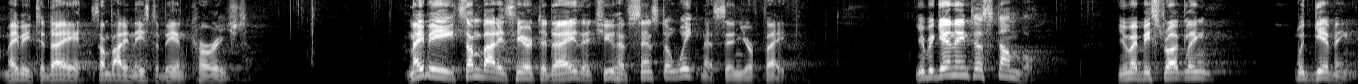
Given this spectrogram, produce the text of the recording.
Maybe today somebody needs to be encouraged. Maybe somebody's here today that you have sensed a weakness in your faith. You're beginning to stumble. You may be struggling with giving.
